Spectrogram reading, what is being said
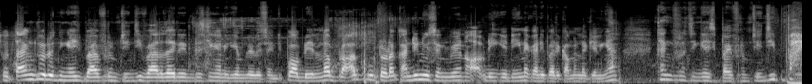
ஸோ தேங்க்ஸ் ஃபார் வாட்சிங் ஐஸ் பேக் ஃப்ரம் செஞ்சு வேறு ஏதாவது இன்ட்ரெஸ்டிங்கான கேம் பிளே செஞ்சு இப்போ அப்படி இல்லைனா ப்ராக் ரூட்டோட கண்டினியூஷன் வேணும் அப்படின்னு கேட்டிங்கன்னா கண்டிப்பாக கமெண்ட்டில் கேளுங்க. தேங்க்ஸ் ஃபார் வாட்சிங் ஐஸ் பை ஃப்ரம் செஞ்சு பை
